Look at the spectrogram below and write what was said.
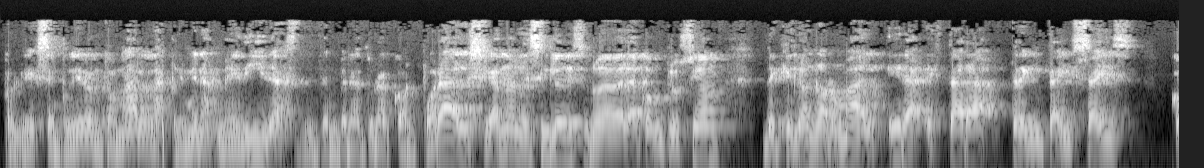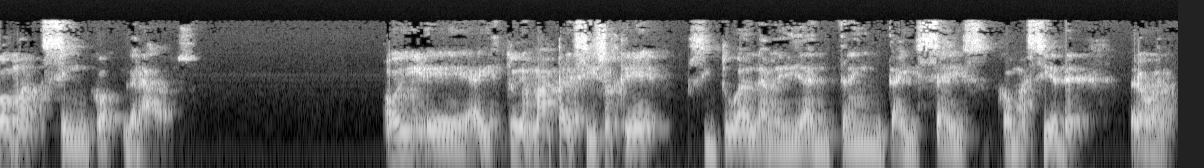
Porque se pudieron tomar las primeras medidas de temperatura corporal, llegando en el siglo XIX a la conclusión de que lo normal era estar a 36 cinco grados. Hoy eh, hay estudios más precisos que sitúan la medida en 36,7, pero bueno,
